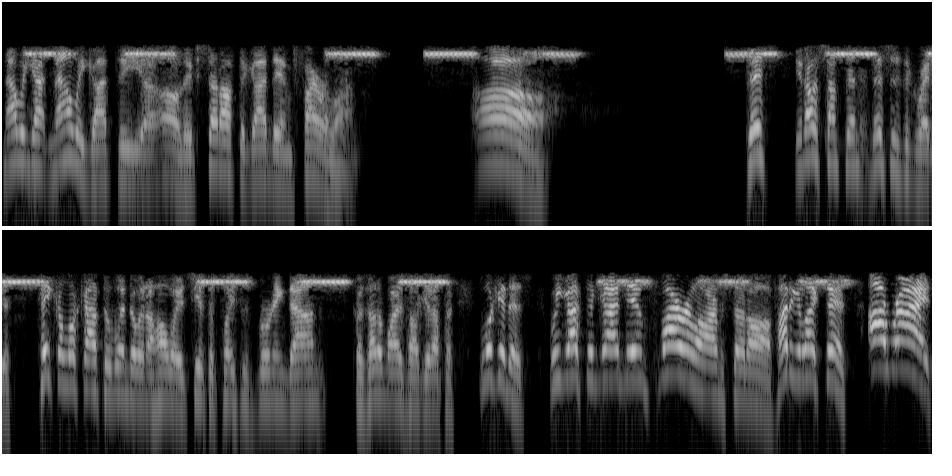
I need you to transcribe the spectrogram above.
Now we got. Now we got the. Uh, oh, they've set off the goddamn fire alarm. Oh. This. You know something? This is the greatest. Take a look out the window in the hallway and see if the place is burning down. Because otherwise, I'll get up and look at this. We got the goddamn fire alarm set off. How do you like this? All right,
